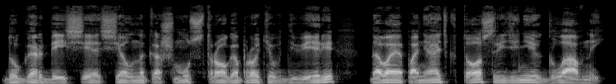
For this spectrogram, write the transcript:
Дугарбейсе сел на кошму строго против двери, давая понять, кто среди них главный.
